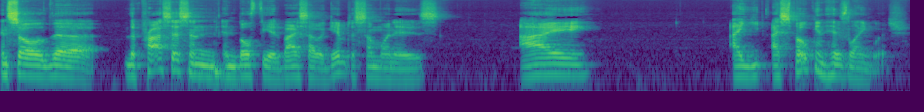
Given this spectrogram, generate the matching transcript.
And so the the process and, and both the advice I would give to someone is I I I spoke in his language.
